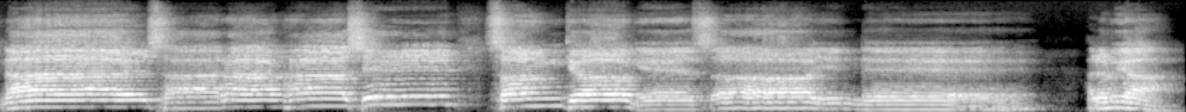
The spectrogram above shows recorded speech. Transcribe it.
날 사랑하심 성경에 써 있네. 할렐루야.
